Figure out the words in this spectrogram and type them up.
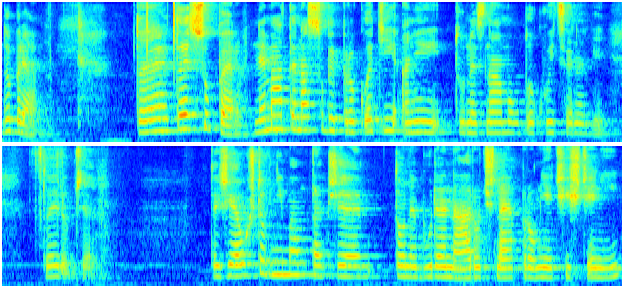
Dobré. To je, to je super. Nemáte na sobě prokletí ani tu neznámou blokující energii. To je dobře. Takže já už to vnímám tak, že to nebude náročné pro mě čištění,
